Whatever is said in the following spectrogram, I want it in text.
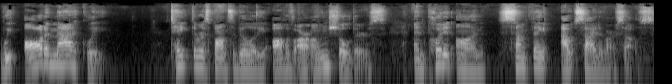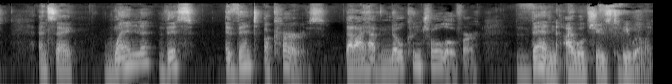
we automatically take the responsibility off of our own shoulders and put it on something outside of ourselves and say, when this event occurs that I have no control over, then I will choose to be willing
